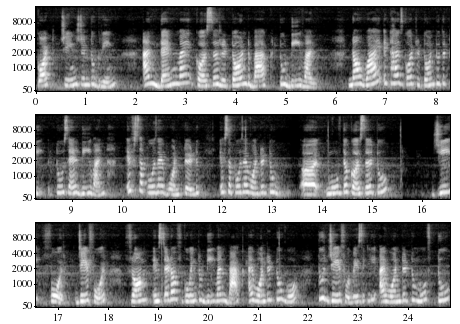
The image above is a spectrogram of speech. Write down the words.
got changed into green and then my cursor returned back to D1 now why it has got returned to the T, to cell D1 if suppose I wanted if suppose I wanted to uh, move the cursor to G4 J4 from instead of going to D1 back I wanted to go to J4 basically I wanted to move 2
